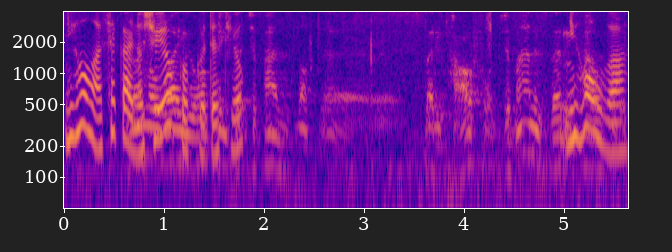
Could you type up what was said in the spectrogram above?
日本は世界の主要国ですよ。日本は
